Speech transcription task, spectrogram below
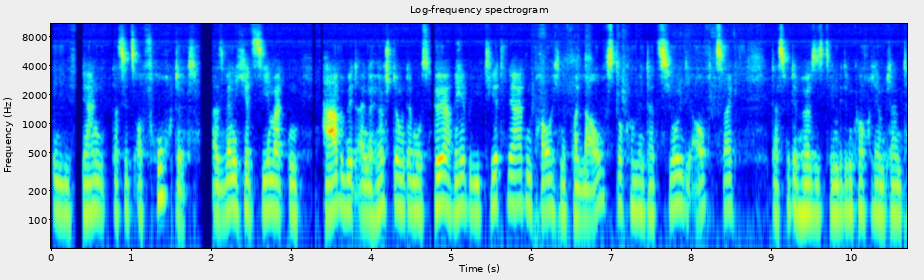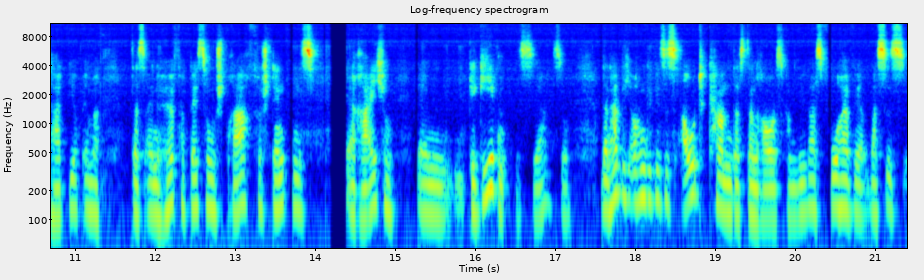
inwiefern das jetzt auch fruchtet. Also wenn ich jetzt jemanden habe mit einer Hörstörung, der muss höher rehabilitiert werden, brauche ich eine Verlaufsdokumentation, die aufzeigt, dass mit dem Hörsystem, mit dem Cochlea-Implantat, wie auch immer, dass eine Hörverbesserung, Sprachverständnis Erreichung ähm, gegeben ist. Ja? So. Und dann habe ich auch ein gewisses Outcome, das dann rauskommt. Wie war es vorher, was ist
